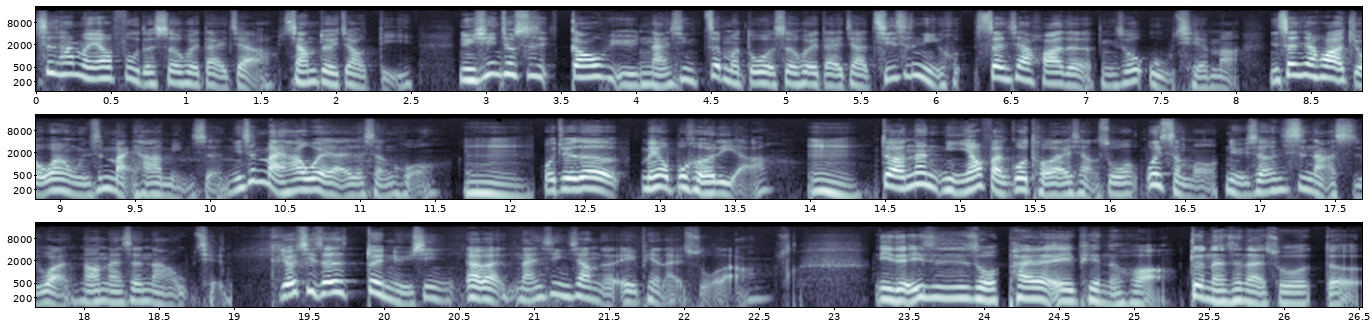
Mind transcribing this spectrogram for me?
是他们要付的社会代价相对较低。女性就是高于男性这么多的社会代价，其实你剩下花的，你说五千嘛，你剩下花了九万五，你是买他的名声，你是买他未来的生活。嗯，我觉得没有不合理啊。嗯，对啊，那你要反过头来想说，为什么女生是拿十万，然后男生拿五千？尤其这是对女性呃不男性向的 A 片来说啦。你的意思是说，拍了 A 片的话，对男生来说的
